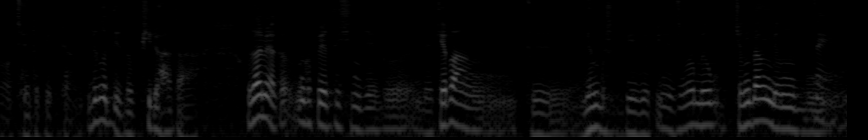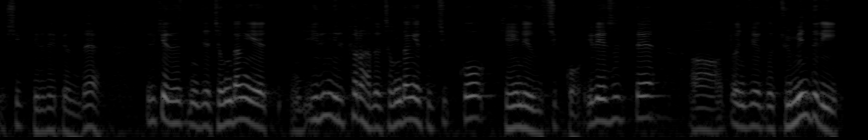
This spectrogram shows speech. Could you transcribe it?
어, 제도 개편 이런 것들이 더 필요하다. 그다음에 아까 언급했듯이 이제 그 이제 개방 그 명부식 비례대표 정당, 명, 정당 명부식 비례대표인데 이렇게 돼서 이제 정당에 이제 1인 1표를 하도 정당에서 찍고 개인에도 찍고 이랬을 때 어, 또 이제 그 주민들이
